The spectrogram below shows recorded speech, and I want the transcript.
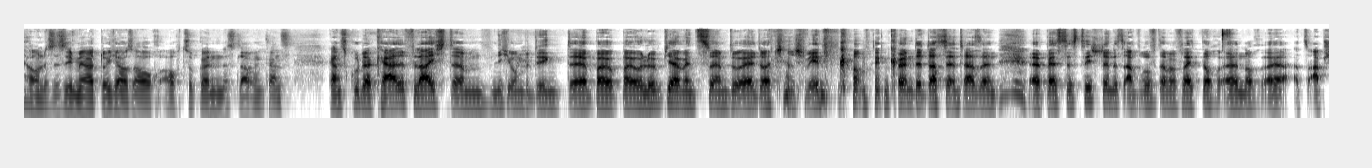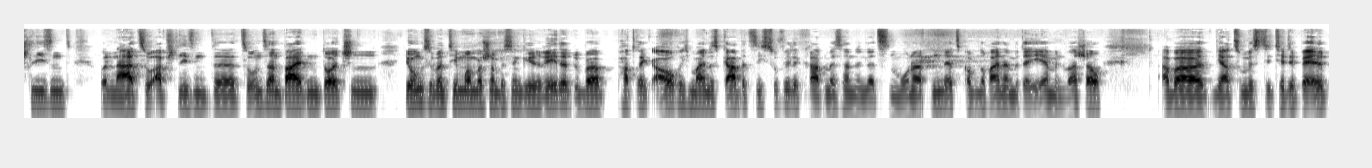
Ja, und es ist ihm ja durchaus auch, auch zu gönnen. Das ist, glaube ich, ein ganz, ganz guter Kerl. Vielleicht ähm, nicht unbedingt äh, bei, bei Olympia, wenn es zu einem Duell Deutschland-Schweden kommen könnte, dass er da sein äh, bestes Tischtennis abruft, aber vielleicht doch äh, noch äh, abschließend oder nahezu abschließend äh, zu unseren beiden deutschen Jungs. Über Thema haben wir schon ein bisschen geredet, über Patrick auch. Ich meine, es gab jetzt nicht so viele Gradmesser in den letzten Monaten. Jetzt kommt noch einer mit der EM in Warschau. Aber ja, zumindest die TTPL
